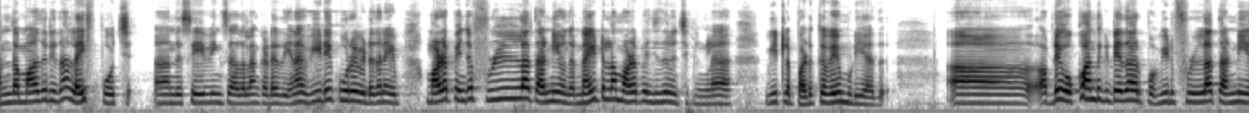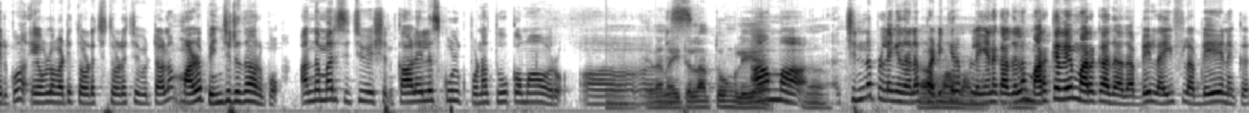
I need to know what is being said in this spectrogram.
அந்த மாதிரி தான் லைஃப் போச்சு. அந்த சேவிங்ஸ் அதெல்லாம் கிடையாது. ஏன்னா வீடே கூரை வீடு தானே மழை பெஞ்சால் ஃபுல்லாக தண்ணி வந்துடும் நைட்டெல்லாம் மழை பெஞ்சதுன்னு வச்சுக்கோங்களேன். வீட்டில் படுக்கவே முடியாது. அப்படியே உட்காந்துக்கிட்டே தான் இருப்போம். வீடு ஃபுல்லாக தண்ணி இருக்கும். எவ்வளோ வாட்டி தொடச்சி தொடச்சி விட்டாலும் மழை பெஞ்சிட்டு தான் இருக்கும். அந்த மாதிரி சுச்சுவேஷன் காலையில் ஸ்கூலுக்கு போனால் தூக்கமாக வரும். ஆஹ் ஏன்னா நைட்டெல்லாம் தூங்கலையே. ஆமா. சின்ன பிள்ளைங்க தானே படிக்கிற பிள்ளைங்க எனக்கு அதெல்லாம் மறக்கவே மறக்காது. அது அப்படியே லைஃப்ல அப்படியே எனக்கு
